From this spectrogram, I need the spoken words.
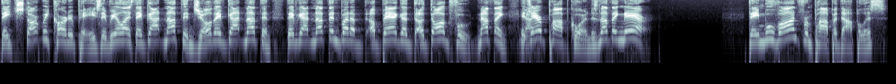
they start with Carter Page. They realize they've got nothing, Joe. They've got nothing. They've got nothing but a, a bag of, of dog food. Nothing. It's Not- air popcorn. There's nothing there. They move on from Papadopoulos.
